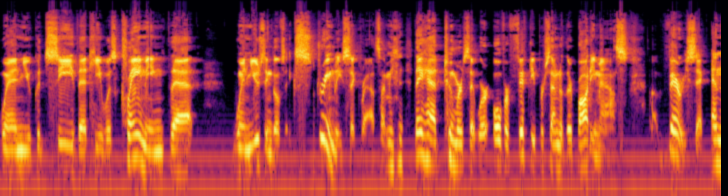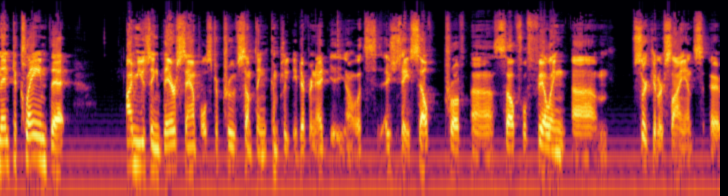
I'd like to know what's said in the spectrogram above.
when you could see that he was claiming that when using those extremely sick rats. I mean, they had tumors that were over 50% of their body mass, uh, very sick. And then to claim that I'm using their samples to prove something completely different. You know, it's as you say, self uh, self fulfilling um, circular science. Uh,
